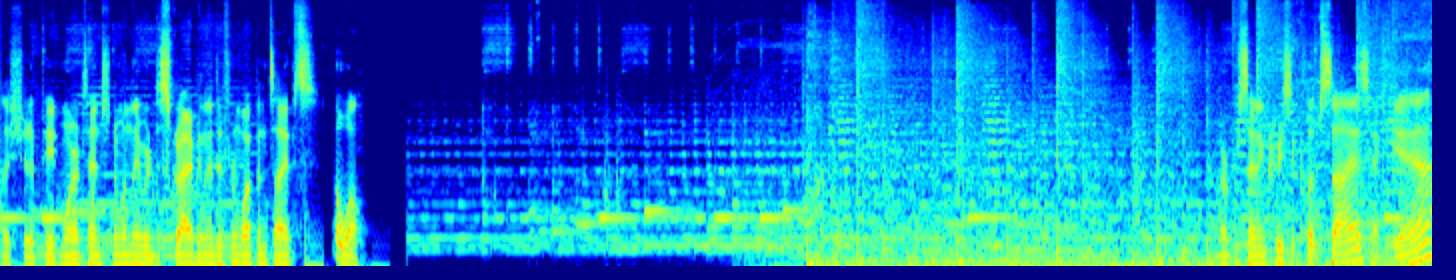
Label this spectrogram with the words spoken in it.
I should have paid more attention when they were describing the different weapon types. Oh well. percent increase clip size. Heck yeah.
